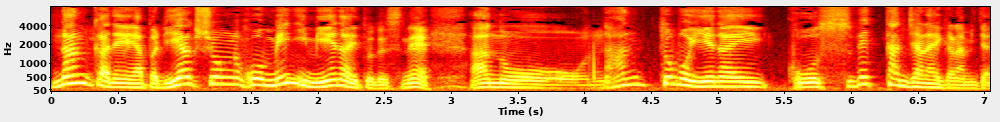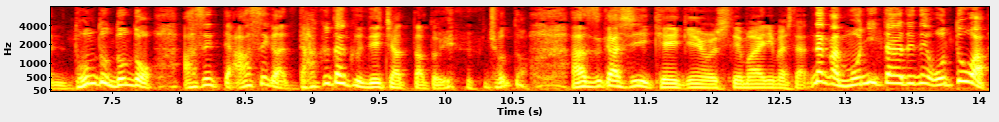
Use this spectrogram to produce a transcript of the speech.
なんかね、やっぱリアクションがこう目に見えないとですね、あのーなんとも言えない、こう滑ったんじゃないかなみたいな、どんどんどんどん焦って汗がダクダク出ちゃったという、ちょっと恥ずかしい経験をしてまいりました。なんかモニターでね、音は、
